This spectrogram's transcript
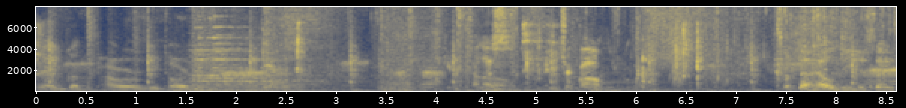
Yeah, you got the power of retarded. Give me Tellus. Oh. Give me the trick bow. What the hell did you just say?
